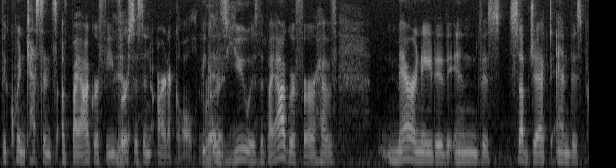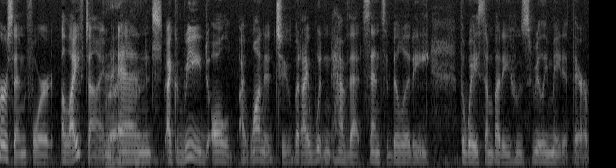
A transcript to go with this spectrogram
the quintessence of biography versus an article. Because Right. you, as the biographer, have marinated in this subject and this person for a lifetime. Right, and I could read all I wanted to, but I wouldn't have that sensibility the way somebody who's really made it their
